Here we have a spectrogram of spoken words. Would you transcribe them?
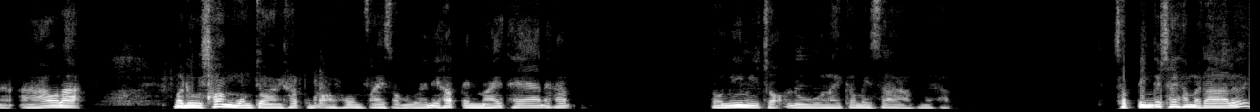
นะเอาละมาดูช่องวงจรครับ ผมเอาโคมไฟสองเหลือนี่ครับ เป็นไม้แท้นะครับ ตรงนี้มีเจาะรูอะไรก็ไม่ทราบนะครับ สปริงก็ใช้ธรรมดาเลย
